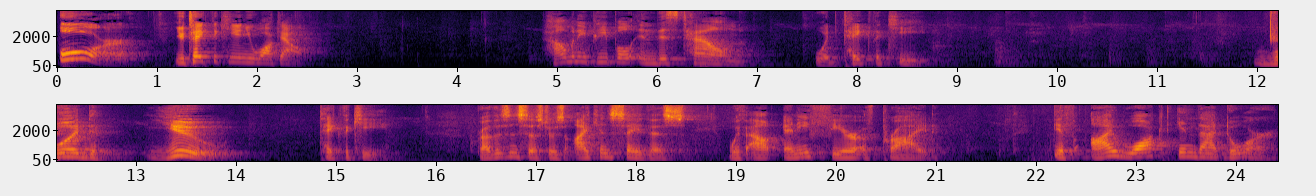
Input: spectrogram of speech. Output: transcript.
or you take the key and you walk out. How many people in this town would take the key? Would you take the key? Brothers and sisters, I can say this without any fear of pride. If I walked in that door,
